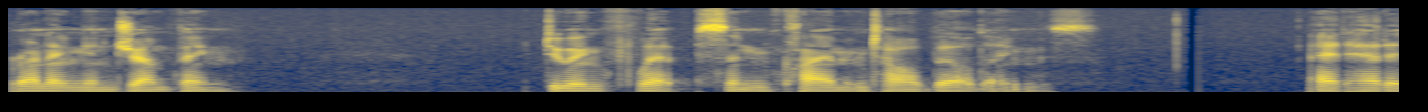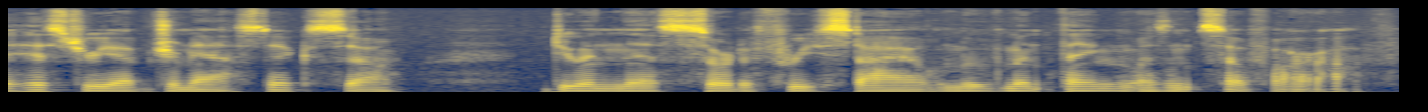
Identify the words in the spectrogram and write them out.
running and jumping, doing flips and climbing tall buildings. I'd had a history of gymnastics, so doing this sort of freestyle movement thing wasn't so far off.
